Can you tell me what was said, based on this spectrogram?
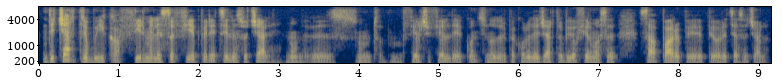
de ce ar trebui ca firmele să fie pe rețele sociale? Nu? Dacă sunt fel și fel de conținuturi pe acolo, de ce ar trebui o firmă să, să apară pe, pe o rețea socială?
